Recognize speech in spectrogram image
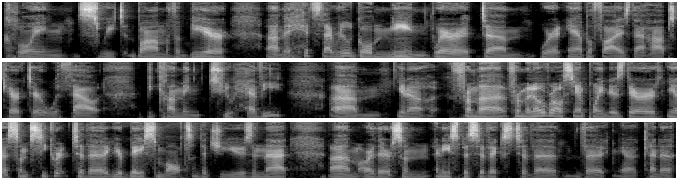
cloying sweet bomb of a beer um, it hits that real golden mean where it um, where it amplifies that hops character without becoming too heavy um, you know, from a from an overall standpoint, is there you know some secret to the your base malt that you use in that? Um, are there some any specifics to the the you know, kind of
